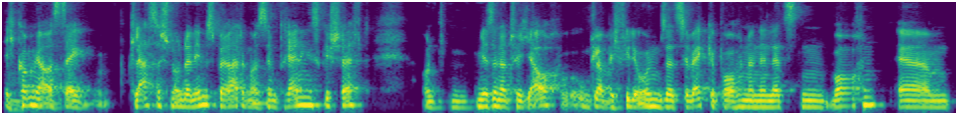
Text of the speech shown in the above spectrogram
Ich komme ja aus der klassischen Unternehmensberatung, aus dem Trainingsgeschäft und mir sind natürlich auch unglaublich viele Umsätze weggebrochen in den letzten Wochen. Ähm,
